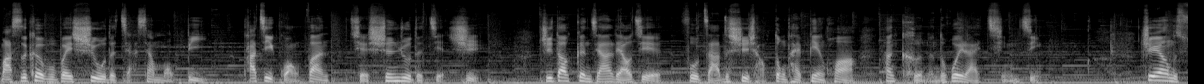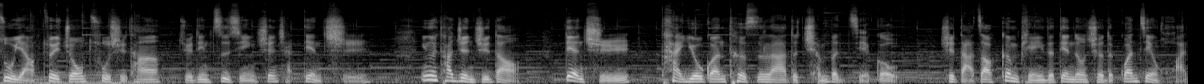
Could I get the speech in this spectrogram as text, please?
马斯克不被事物的假象蒙蔽，他既广泛且深入的检视，知道更加了解复杂的市场动态变化和可能的未来情景。这样的素养最终促使他决定自行生产电池，因为他认知到电池太攸关特斯拉的成本结构，是打造更便宜的电动车的关键环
